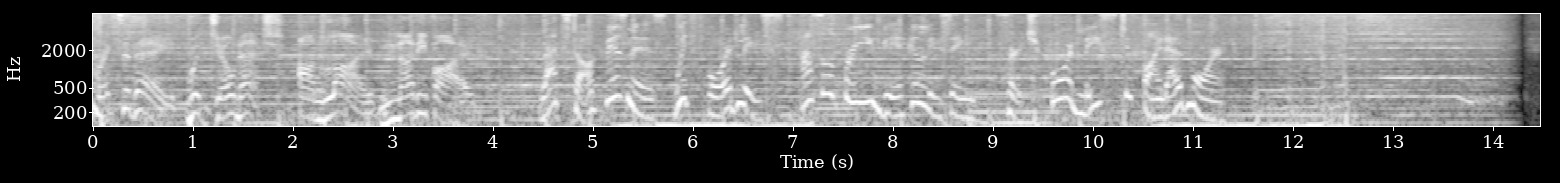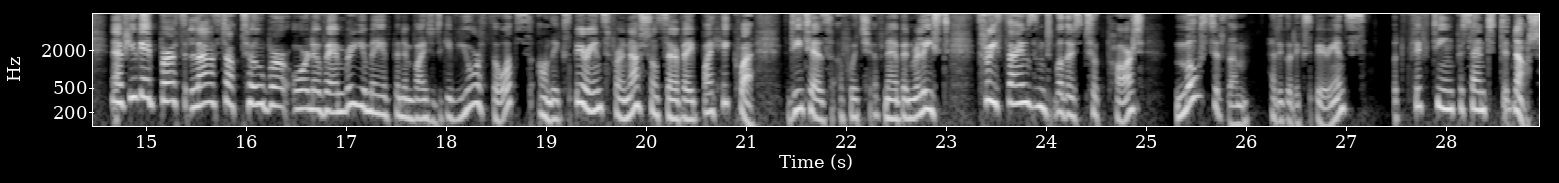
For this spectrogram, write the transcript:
Limerick Today with Joe Nash on Live 95. Let's talk business with Ford Lease. Hassle free vehicle leasing. Search Ford Lease to find out more. Now, if you gave birth last October or November, you may have been invited to give your thoughts on the experience for a national survey by HIQA, the details of which have now been released. 3,000 mothers took part. Most of them had a good experience, but 15% did not.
